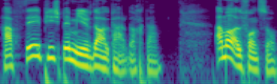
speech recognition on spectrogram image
هفته پیش به میردال پرداختم اما آلفونسو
